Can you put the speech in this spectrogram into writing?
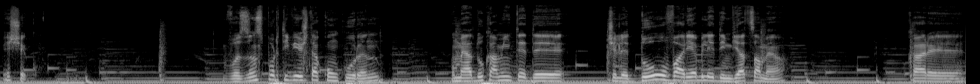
Eșecul. Văzând sportivii ăștia concurând, îmi aduc aminte de cele două variabile din viața mea care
